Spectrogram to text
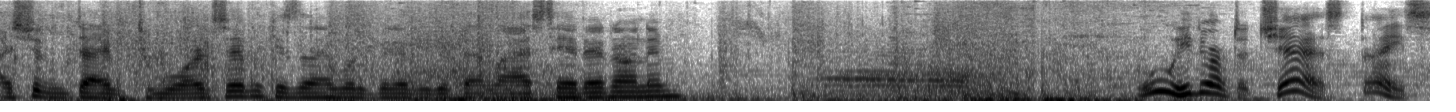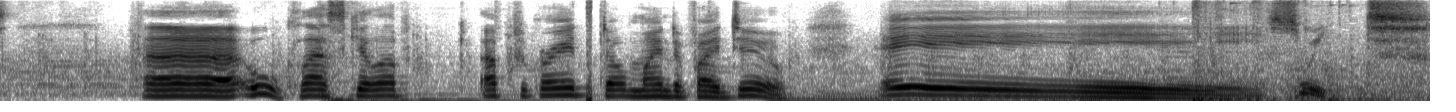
I should have dived towards him because then I would have been able to get that last hit in on him. Ooh, he dropped a chest. Nice. Uh, oh, class skill up upgrade. Don't mind if I do. Hey, sweet.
